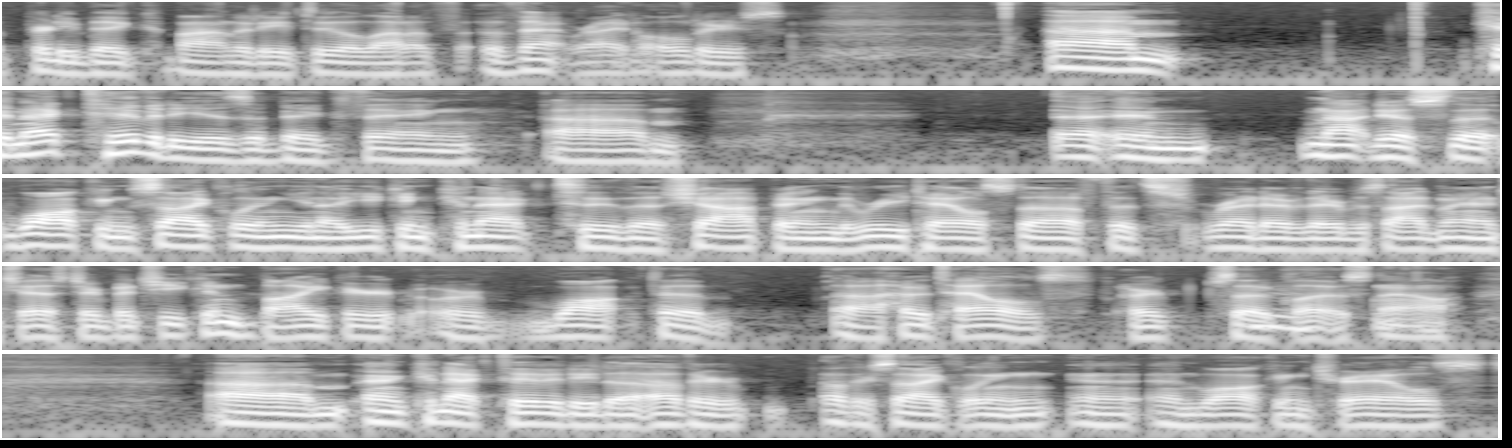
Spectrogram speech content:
a pretty big commodity to a lot of event right holders. Um, connectivity is a big thing. Um, uh, and not just the walking, cycling, you know, you can connect to the shopping, the retail stuff that's right over there beside Manchester, but you can bike or, or walk to uh, hotels are so close now. Um, and connectivity to other other cycling and, and walking trails.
